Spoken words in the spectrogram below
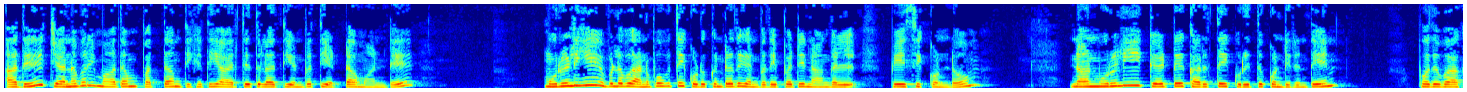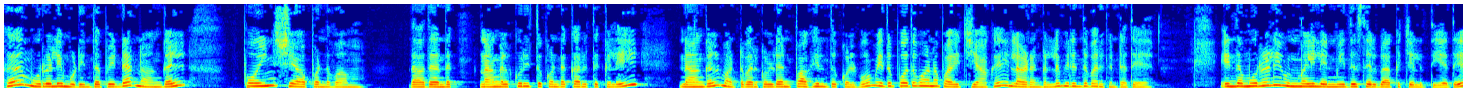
அது ஜனவரி மாதம் பத்தாம் திகதி ஆயிரத்தி தொள்ளாயிரத்தி எண்பத்தி எட்டாம் ஆண்டு. முரளியே எவ்வளவு அனுபவத்தை கொடுக்கின்றது என்பதை பற்றி நாங்கள் பேசிக்கொண்டோம். நான் முரளியை கேட்டு கருத்தை குறித்து கொண்டிருந்தேன். பொதுவாக முரளி முடிந்த பின்னர் நாங்கள் பொயின் ஷேர் பண்ணுவோம். அதாவது அந்த நாங்கள் குறித்து கொண்ட கருத்துக்களை நாங்கள் மற்றவர்களுடன் பகிர்ந்து கொள்வோம். இது பொதுவான பயிற்சியாக எல்லா இடங்களிலும் இருந்து வருகின்றது. இந்த முரளி உண்மையில் என் மீது செல்வாக்கு செலுத்தியது.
